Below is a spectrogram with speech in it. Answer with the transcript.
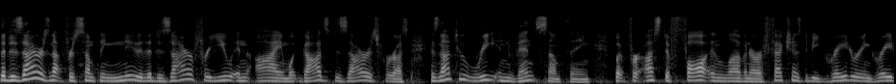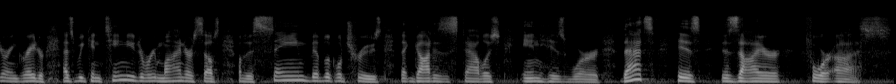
The desire is not for something new. The desire for you and I, and what God's desire is for us, is not to reinvent something, but for us to fall in love and our affections to be greater and greater and greater as we continue to remind ourselves of the same biblical truths that God has established in His Word. That's His desire for us.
